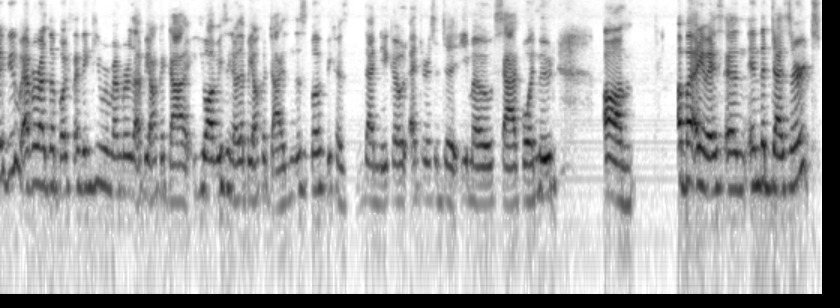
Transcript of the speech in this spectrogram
If you've ever read the books, I think you remember that Bianca died. You obviously know that Bianca dies in this book because then Nico enters into emo sad boy mood. Um, Uh, but anyways, and in the desert,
